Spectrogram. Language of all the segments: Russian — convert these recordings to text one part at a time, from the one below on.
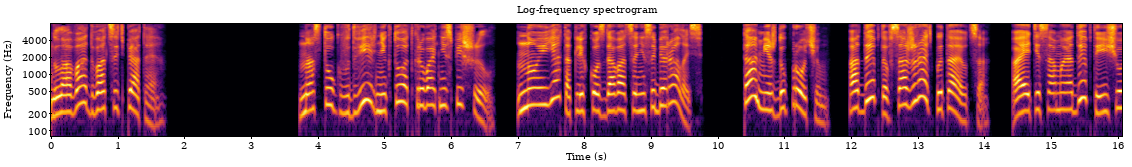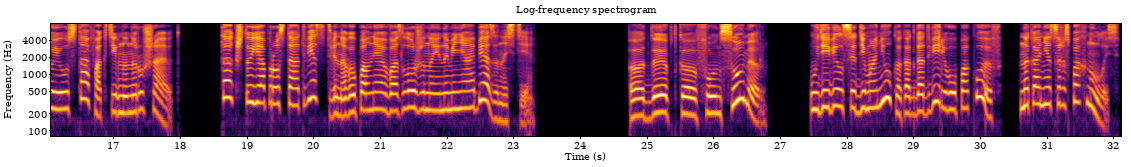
Глава 25 На стук в дверь никто открывать не спешил, но и я так легко сдаваться не собиралась. Там, между прочим, адептов сожрать пытаются, а эти самые адепты еще и устав активно нарушают. Так что я просто ответственно выполняю возложенные на меня обязанности. «Адептка фон Сомер?» Удивился Демонюка, когда дверь его покоев наконец распахнулась.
